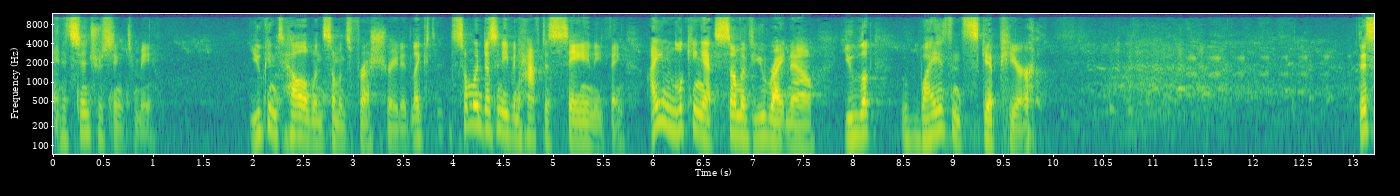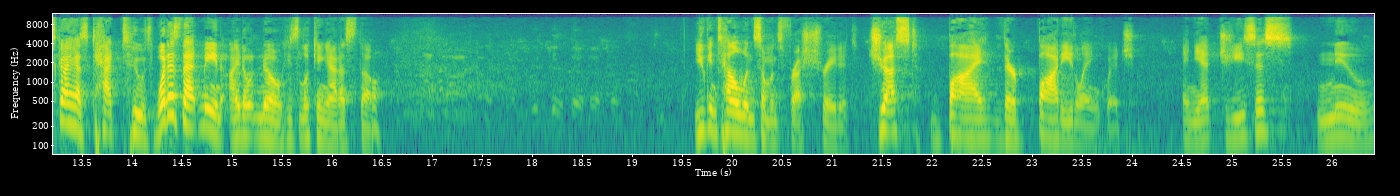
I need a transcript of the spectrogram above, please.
And it's interesting to me. You can tell when someone's frustrated. Like, someone doesn't even have to say anything. I am looking at some of you right now. You look, why isn't Skip here? This guy has tattoos. What does that mean? I don't know. He's looking at us, though. You can tell when someone's frustrated just by their body language. And yet, Jesus knew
